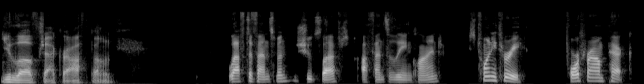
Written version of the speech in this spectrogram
you love Jack Rathbone. left defenseman, shoots left, offensively inclined. He's 23, fourth round pick.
